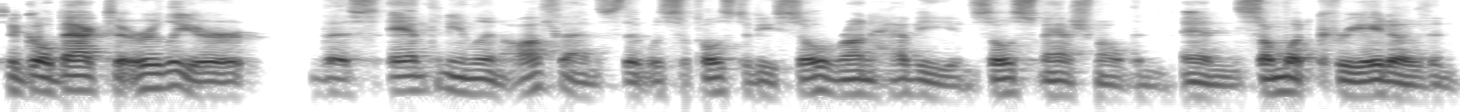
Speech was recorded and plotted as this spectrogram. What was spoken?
to go back to earlier, this Anthony Lynn offense that was supposed to be so run heavy and so smash mouth and, and somewhat creative. And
